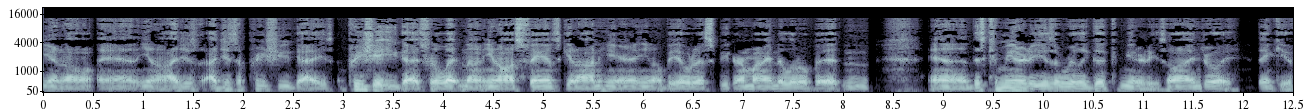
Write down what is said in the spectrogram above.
You know, and you know, I just I just appreciate you guys appreciate you guys for letting uh, you know us fans get on here and you know be able to speak our mind a little bit and and this community is a really good community, so I enjoy. Thank you.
